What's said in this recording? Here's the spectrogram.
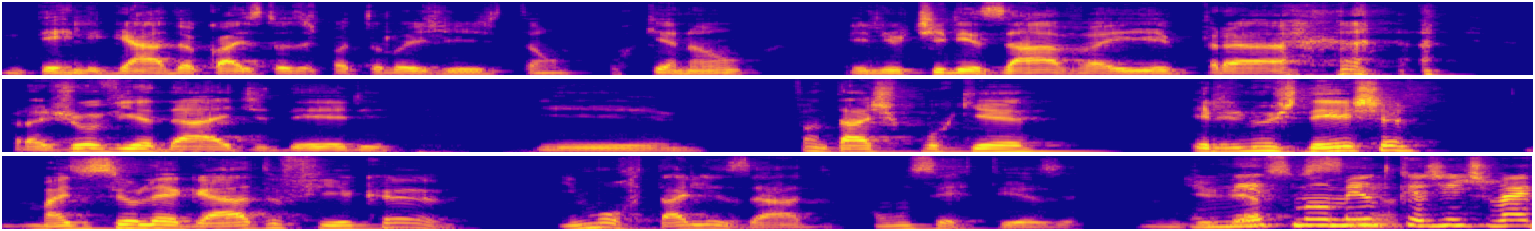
interligado a quase todas as patologias. Então, por que não? Ele utilizava aí para a joviedade dele. E fantástico, porque ele nos deixa, mas o seu legado fica imortalizado, com certeza. Nesse momento centros. que a gente vai,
